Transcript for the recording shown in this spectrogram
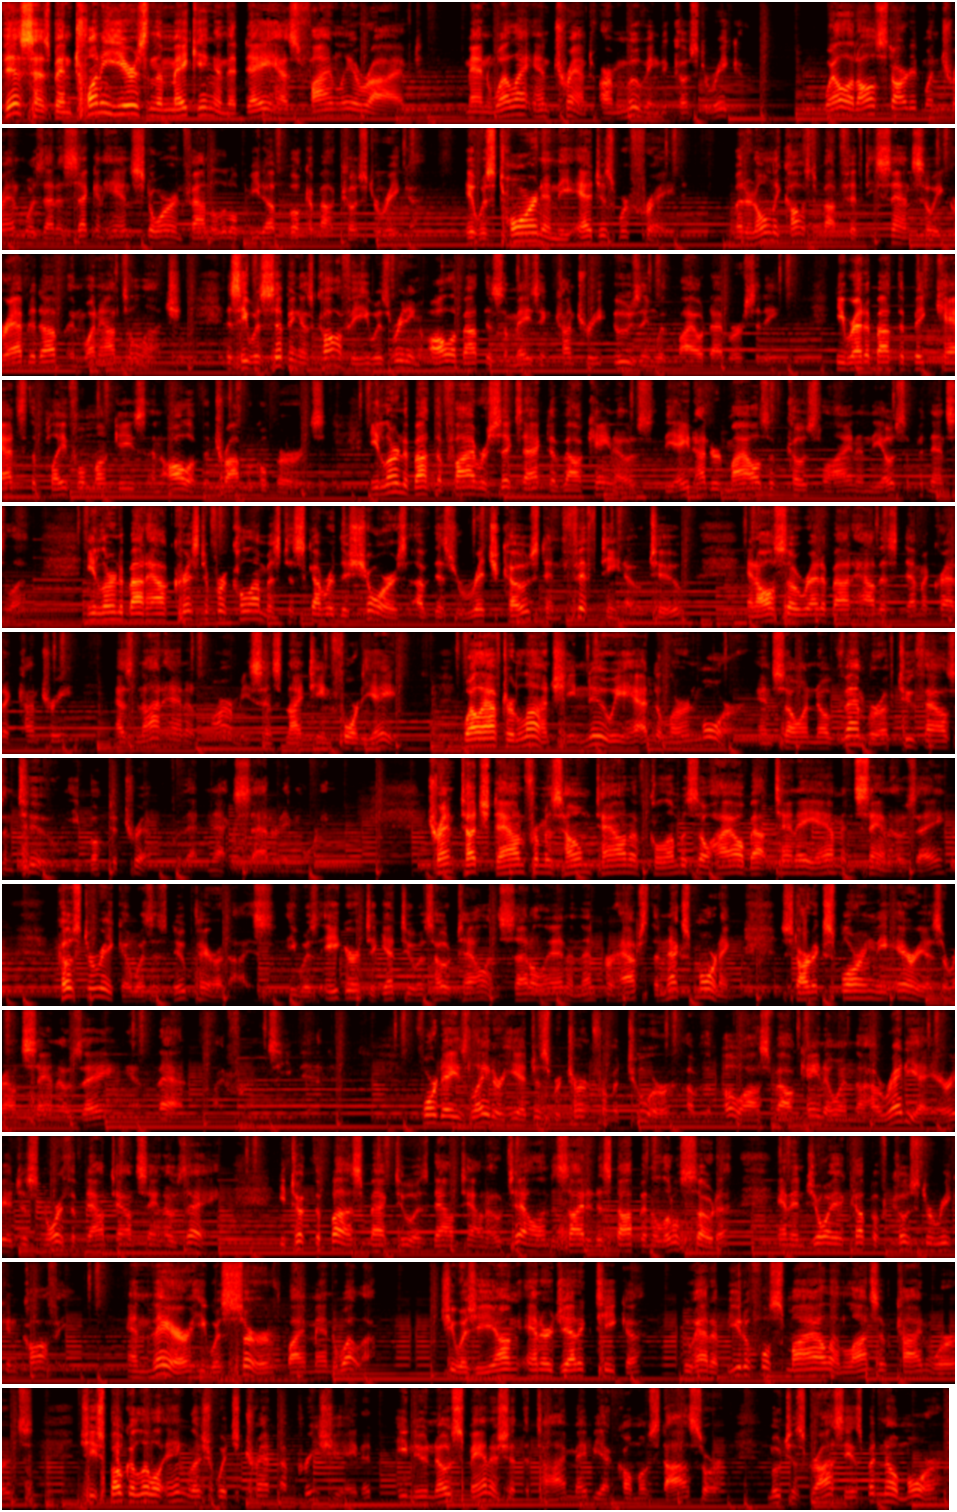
This has been 20 years in the making, and the day has finally arrived. Manuela and Trent are moving to Costa Rica. Well, it all started when Trent was at a secondhand store and found a little beat up book about Costa Rica. It was torn and the edges were frayed, but it only cost about 50 cents, so he grabbed it up and went out to lunch. As he was sipping his coffee, he was reading all about this amazing country oozing with biodiversity. He read about the big cats, the playful monkeys, and all of the tropical birds. He learned about the five or six active volcanoes, the 800 miles of coastline, and the Osa Peninsula. He learned about how Christopher Columbus discovered the shores of this rich coast in 1502, and also read about how this democratic country has not had an army since 1948. Well, after lunch, he knew he had to learn more, and so in November of 2002, he booked a trip for that next Saturday morning. Trent touched down from his hometown of Columbus, Ohio, about 10 a.m. in San Jose. Costa Rica was his new paradise. He was eager to get to his hotel and settle in, and then perhaps the next morning start exploring the areas around San Jose, and that, Four days later, he had just returned from a tour of the Poas volcano in the Heredia area just north of downtown San Jose. He took the bus back to his downtown hotel and decided to stop in a little soda and enjoy a cup of Costa Rican coffee. And there he was served by Manuela. She was a young, energetic Tica who had a beautiful smile and lots of kind words. She spoke a little English, which Trent appreciated. He knew no Spanish at the time, maybe a como estás or muchas gracias, but no more.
